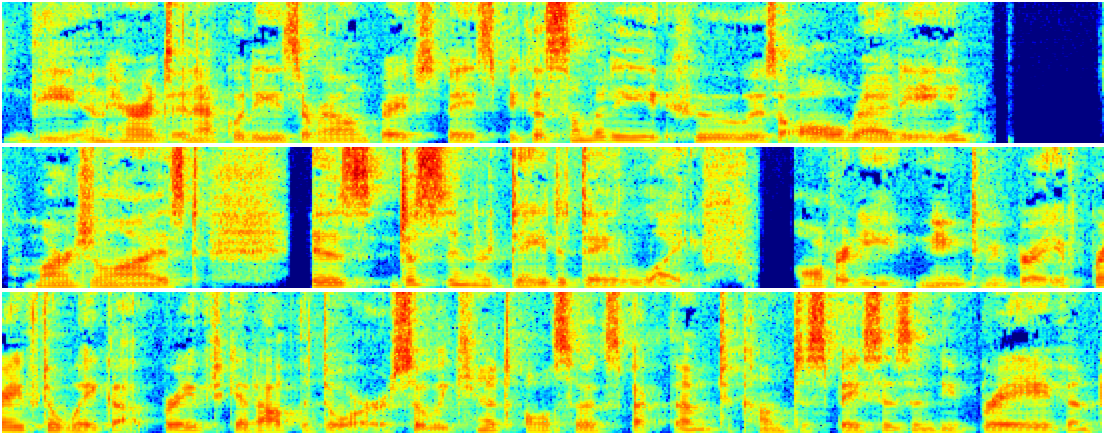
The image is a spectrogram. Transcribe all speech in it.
the inherent inequities around brave space because somebody who is already marginalized is just in their day to day life already needing to be brave, brave to wake up, brave to get out the door. So we can't also expect them to come to spaces and be brave and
